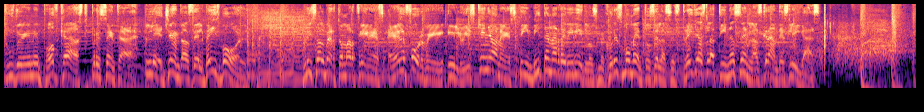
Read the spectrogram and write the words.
TUDN Podcast presenta Leyendas del Béisbol. Luis Alberto Martínez, El Furby y Luis Quiñones te invitan a revivir los mejores momentos de las estrellas latinas en las grandes ligas.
